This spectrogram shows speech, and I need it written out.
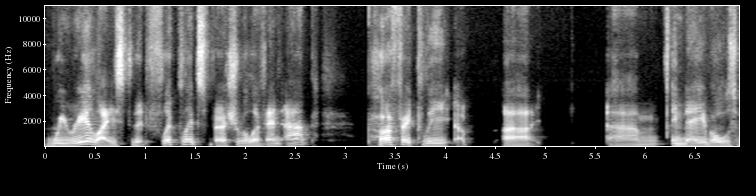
we realized that Fliplet's virtual event app perfectly uh, um, enables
